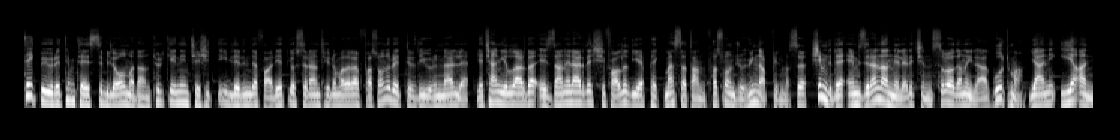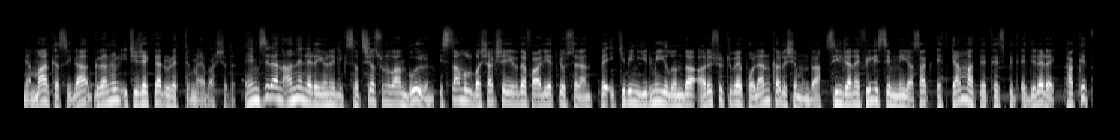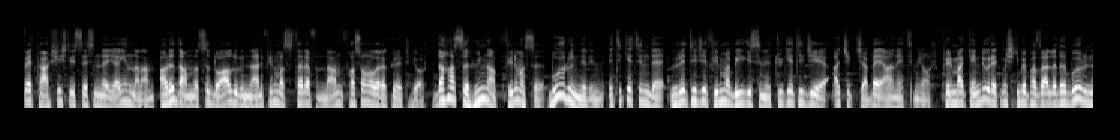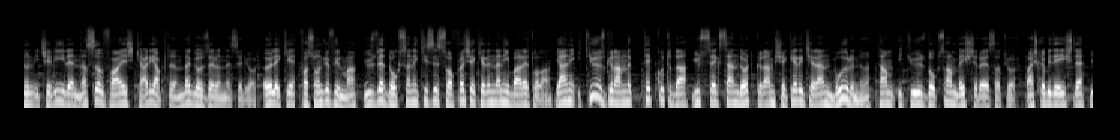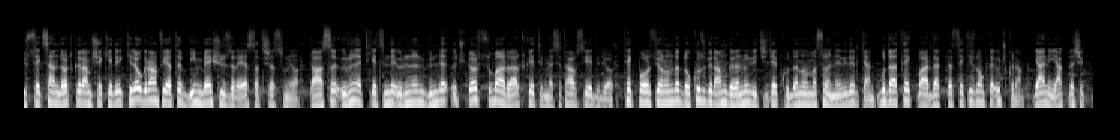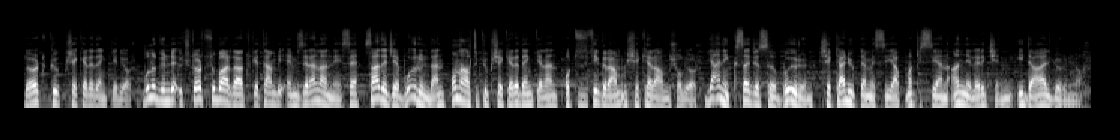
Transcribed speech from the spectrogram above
Tek bir üretim tesisi bile olmadan Türkiye'nin çeşitli illerinde faaliyet gösteren firmalara fason ürettirdiği ürünlerle geçen yıllarda eczanelerde şifalı diye pekmez satan fasoncu Hünnap firması şimdi de emziren anneler için sloganıyla Good Mom yani iyi anne markasıyla granül içecekler ürettirmeye başladı. Emziren annelere yönelik satışa sunulan bu ürün İstanbul Başakşehir'de faaliyet gösteren ve 2020 yılında arı sütü ve polen karışımında sildenafil isimli yasak etken madde tespit edilerek taklit ve tahşiş listesinde yayınlanan Arı Damlası Doğal Ürünler firması tarafından fason olarak üretiliyor. Dahası Hünnap firması bu ürünlerin etiketinde üretici firma bilgisini tüketiciye açıkça beyan etmiyor. Firma kendi üretmiş gibi pazarladığı bu ürünün içeriğiyle nasıl fahiş kar yaptığını da gözler önüne seriyor. Öyle ki fasoncu firma %92'si sofra şekerinden ibaret olan yani 200 gramlık tek kutuda 184 gram şeker içeren bu ürünü tam 295 liraya satıyor. Başka bir deyişle 184 gram şekeri kilogram fiyatı 1500 liraya satışa sunuyor. Dahası ürün etiketinde ürünün günde 3-4 su bardağı tüketilmesi tavsiye ediliyor. Tek porsiyonunda 9 gram granül içecek kullanılması önerilirken bu da tek bardakta 8.3 gram yani yaklaşık 4 küp şekere denk geliyor. Bunu günde 3-4 su bardağı tüketen bir emziren anne ise sadece bu üründen 16 küp şekere denk gelen 32 gram şeker almış oluyor. Yani kısacası bu ürün şeker yüklemesi yapmak isteyen anneler için ideal görünüyor.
